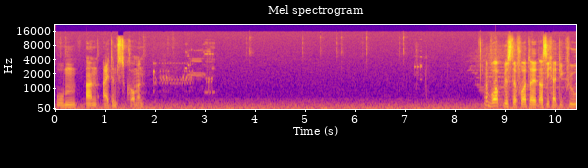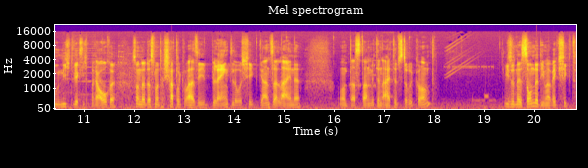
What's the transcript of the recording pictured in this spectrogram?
um an Items zu kommen. Warp ist der Vorteil, dass ich halt die Crew nicht wirklich brauche, sondern dass man das Shuttle quasi blank losschickt, ganz alleine und das dann mit den Items zurückkommt. Wie so eine Sonde, die man wegschickt.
